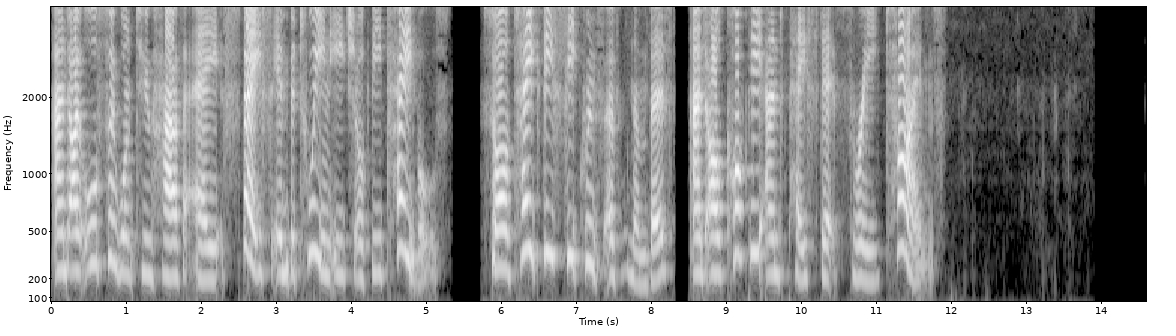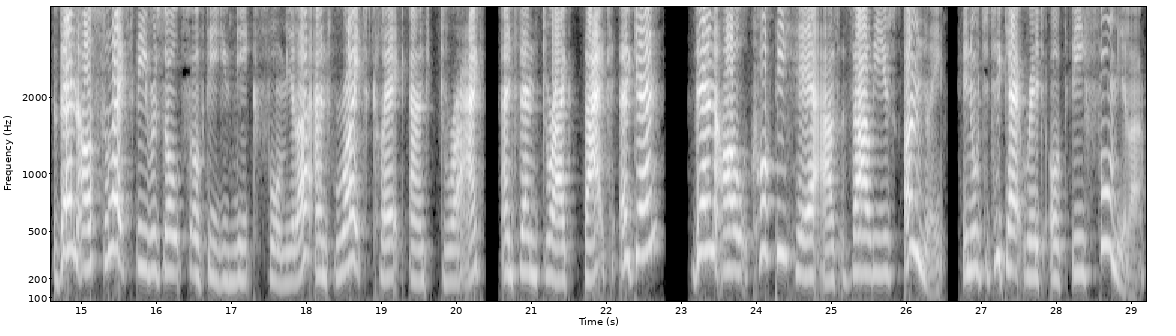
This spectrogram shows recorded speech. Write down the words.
and I also want to have a space in between each of the tables. So I'll take the sequence of numbers and I'll copy and paste it three times. Then I'll select the results of the unique formula and right click and drag and then drag back again. Then I'll copy here as values only in order to get rid of the formula.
